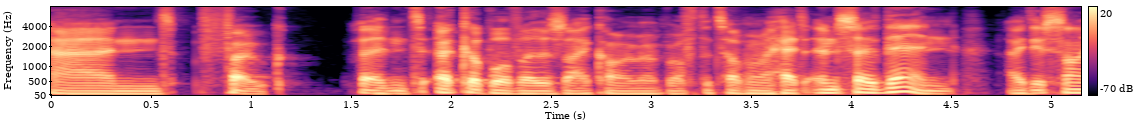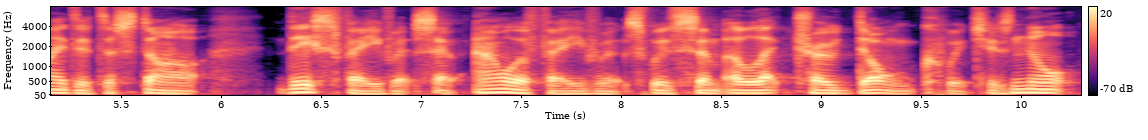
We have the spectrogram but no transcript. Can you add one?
and folk, and a couple of others I can't remember off the top of my head. And so then I decided to start this favorite, so our favorites, with some electro donk, which is not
